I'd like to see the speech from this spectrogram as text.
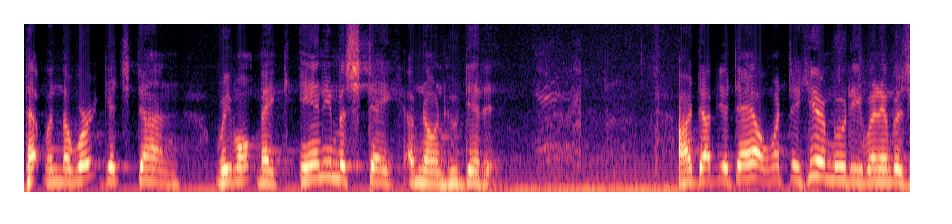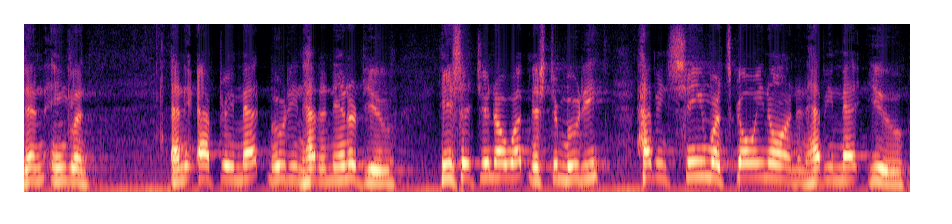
that when the work gets done, we won't make any mistake of knowing who did it. R.W. Dale went to hear Moody when he was in England. And after he met Moody and had an interview, he said, You know what, Mr. Moody? Having seen what's going on and having met you,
